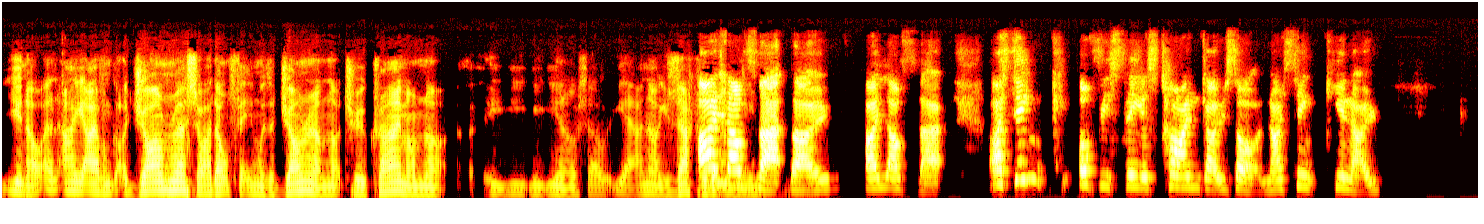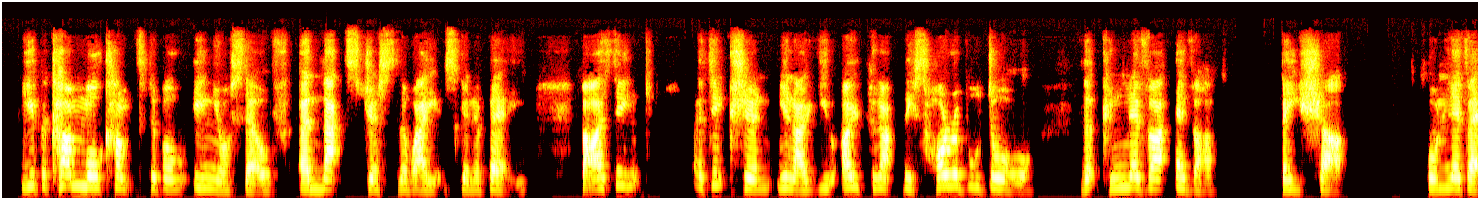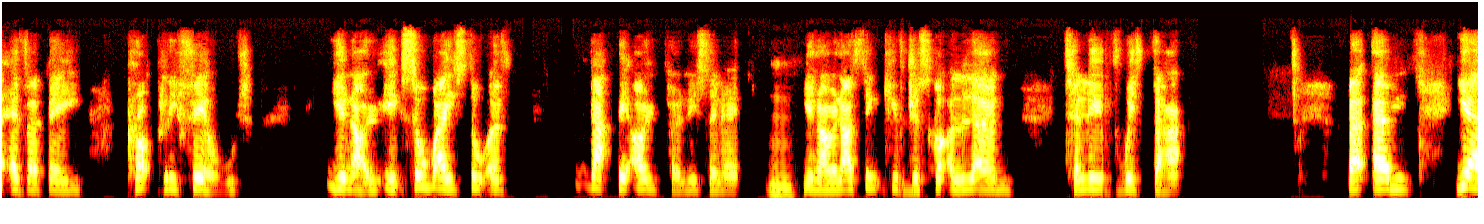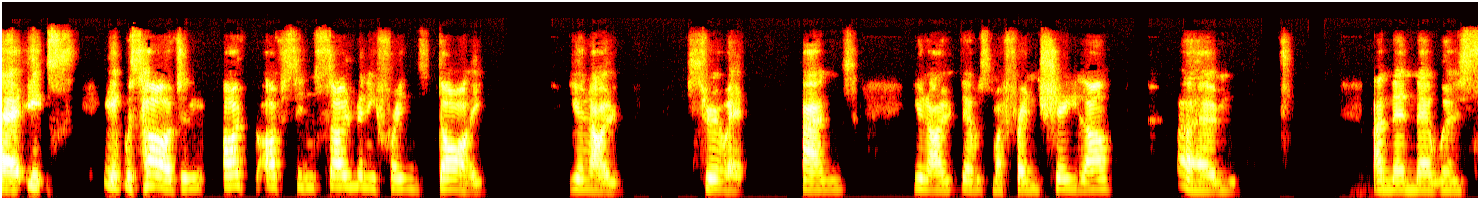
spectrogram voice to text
you know, and I, I haven't got a genre, so I don't fit in with a genre. I'm not true crime. I'm not, you, you know. So yeah, I know exactly. I love that though. I love that. I think obviously as time goes on, I think you know you become more comfortable in yourself and that's just the way it's going to be but i think addiction, you know, you open up this horrible door that can never ever be shut or never ever be properly filled. You know, it's always sort of that bit open, isn't it? Mm. You know, and I think you've just got to learn to live with that. But um, yeah, it's it was hard, and I've I've seen so many friends die, you know, through it. And, you know, there was my friend Sheila. Um, and then there was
